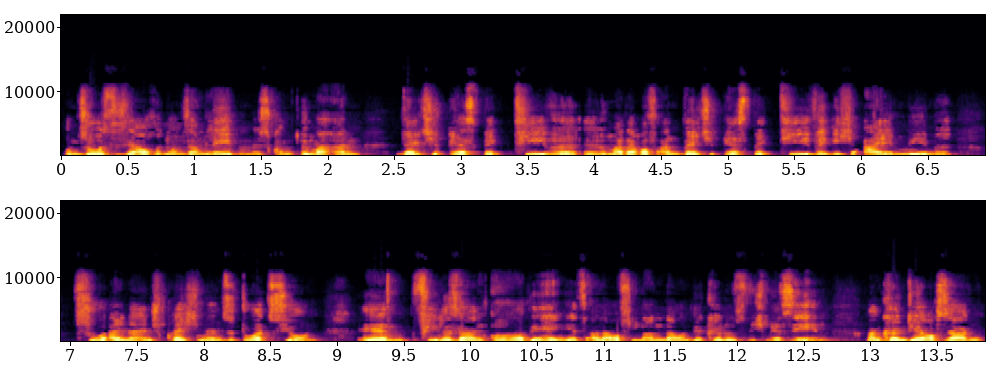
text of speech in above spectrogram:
Und so ist es ja auch in unserem Leben. Es kommt immer an, welche Perspektive, immer darauf an, welche Perspektive ich einnehme zu einer entsprechenden Situation. Ähm, viele sagen, oh, wir hängen jetzt alle aufeinander und wir können uns nicht mehr sehen. Man könnte ja auch sagen,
